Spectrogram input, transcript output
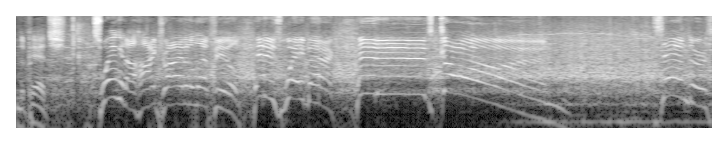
The pitch. Swing and a high drive into left field. It is way back. It is gone! Xander's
